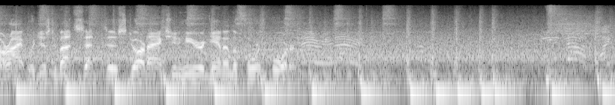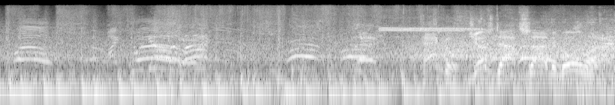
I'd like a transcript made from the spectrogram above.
All right, we're just about set to start action here again in the fourth quarter. Tackle just outside the goal line.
